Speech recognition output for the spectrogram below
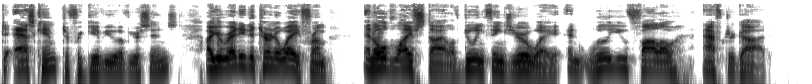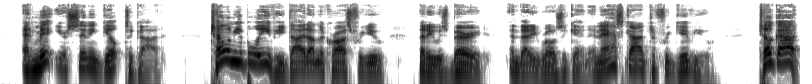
to ask him to forgive you of your sins? Are you ready to turn away from an old lifestyle of doing things your way? And will you follow after God? Admit your sin and guilt to God. Tell him you believe he died on the cross for you, that he was buried, and that he rose again, and ask God to forgive you. Tell God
